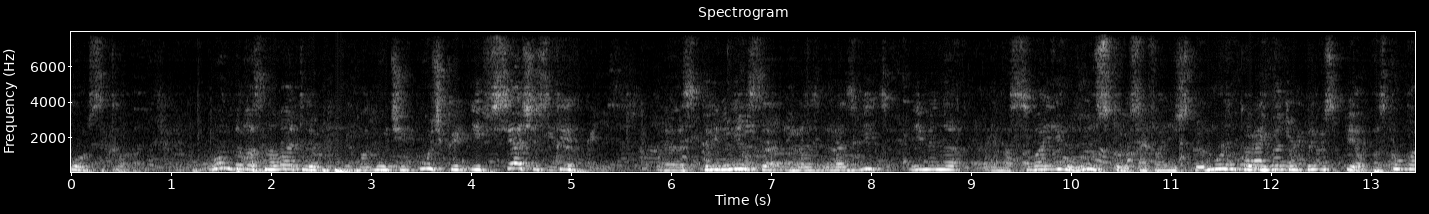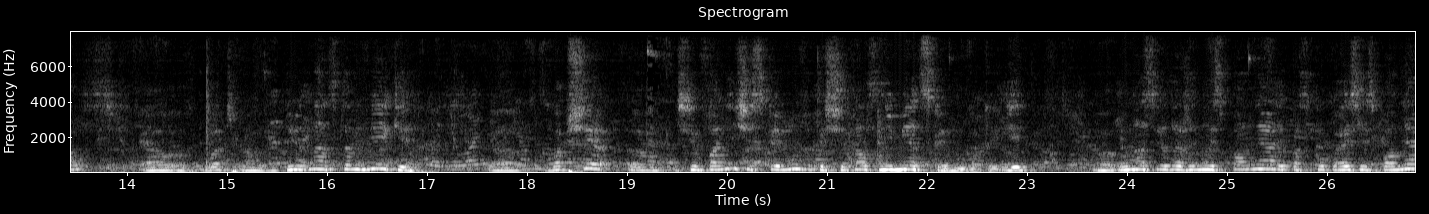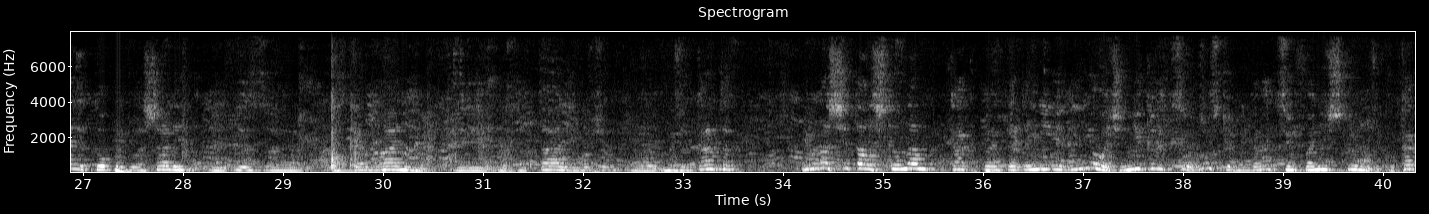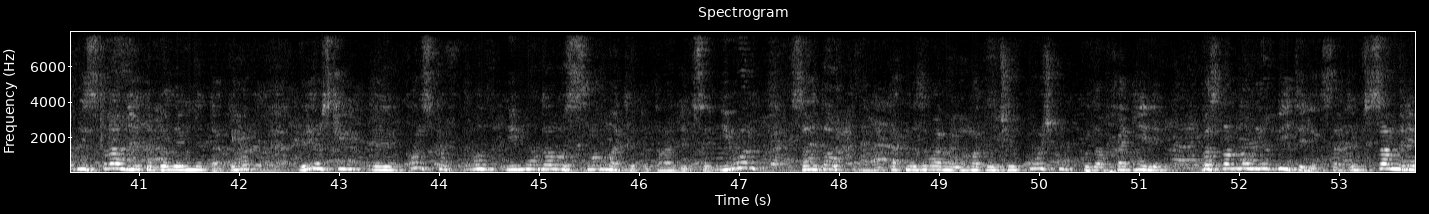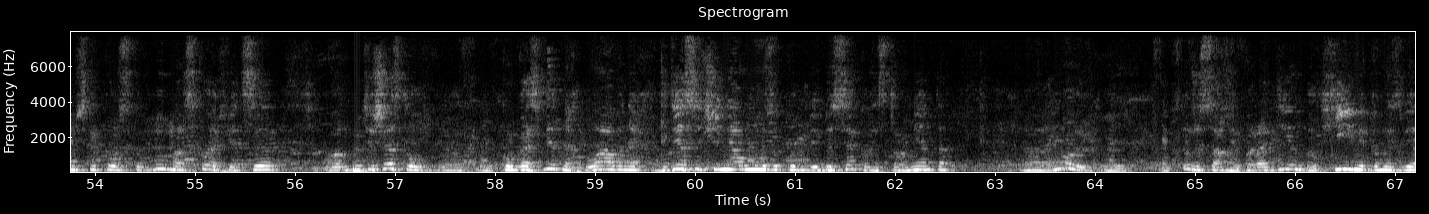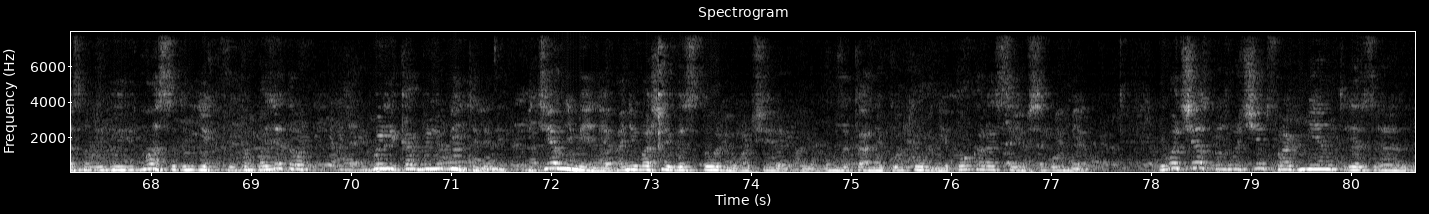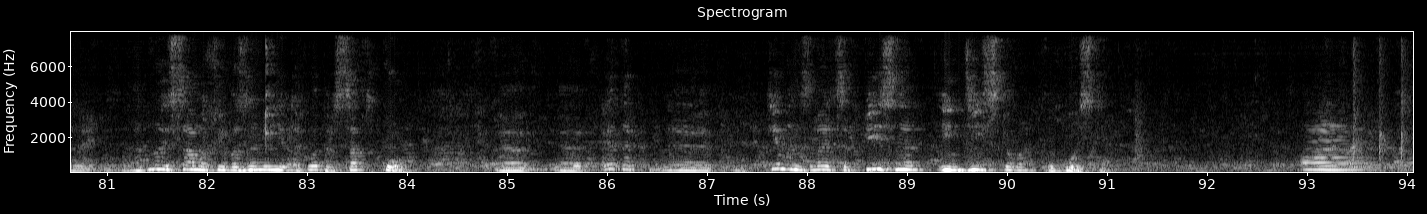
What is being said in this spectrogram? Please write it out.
Корсакова. Он был основателем могучей кучкой и всячески э, стремился раз, развить именно э, свою русскую симфоническую музыку и в этом преуспел, поскольку э, вот в XIX веке вообще симфоническая музыка считалась немецкой музыкой. И у нас ее даже не исполняли, поскольку, а если исполняли, то приглашали из, из Германии или из Италии, в общем, музыкантов. И у нас считалось, что нам как-то это не, не очень, не к лицу русским играть симфоническую музыку. Как ни странно, это было именно так. И вот римский э, Корсков, он, ему удалось сломать эту традицию. И он создал э, так называемую могучую кучку, куда входили в основном любители, кстати. Сам римский Корсков был морской офицер, он путешествовал в кругосветных плаваниях, где сочинял музыку без всякого инструмента. Э, ну, э, то же самое Бородин был химиком известным, и масса других композиторов были как бы любителями. И тем не менее, они вошли в историю вообще э, музыкальной культуры не только России, а всего мира. И вот сейчас прозвучит фрагмент из одной из самых его знаменитых опер «Садко». Эта тема называется «Песня индийского гостя». Amen.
